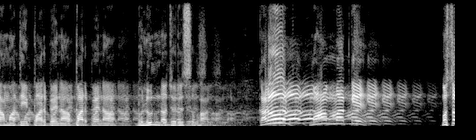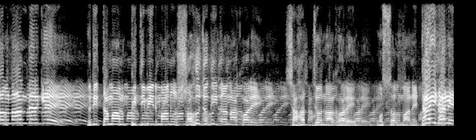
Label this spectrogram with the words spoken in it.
দামাতে পারবে না পারবে না। বলুন না জোরে সুবহান কারণ মোহাম্মদকে, মুসলমানদেরকে যদি তাম পৃথিবীর মানুষ সহযোগিতা না করে, সাহায্য না করে, মুসলমান এটাই জানে,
